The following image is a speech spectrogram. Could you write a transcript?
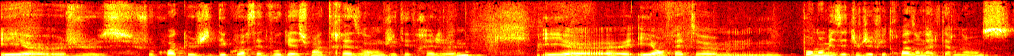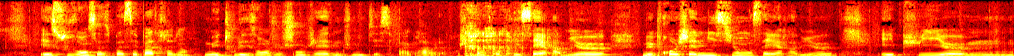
Et euh, je, je crois que j'ai découvert cette vocation à 13 ans, donc j'étais très jeune. Et, euh, et en fait, pendant mes études, j'ai fait 3 ans d'alternance. Et souvent, ça se passait pas très bien. Mais tous les ans, je changeais. Donc je me disais, c'est pas grave, la prochaine entreprise, ça ira mieux. Mes prochaines missions, ça ira mieux. Et puis, euh,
